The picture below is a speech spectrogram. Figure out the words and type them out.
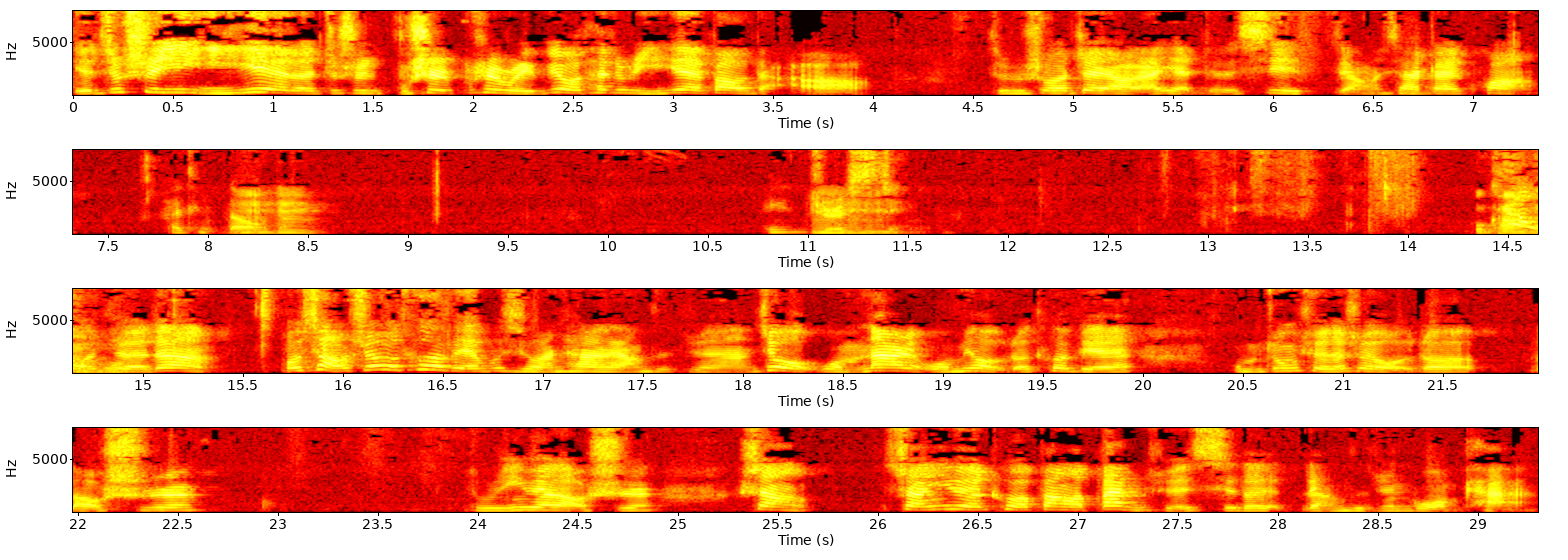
也就是一一页的，就是不是不是 review，它就是一页报道，就是说这要来演这个戏，讲一下概况，还挺逗的、嗯 i n 我看但我觉得我小时候特别不喜欢看梁子军，就我们那儿我们有一个特别，我们中学的时候有一个老师，就是音乐老师，上上音乐课放了半个学期的梁子军给我们看。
